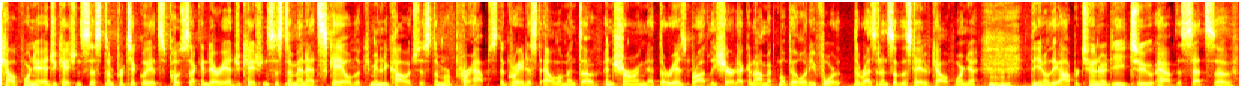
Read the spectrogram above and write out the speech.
California education system, particularly its post secondary education system, and at scale, the community college system, are perhaps the greatest element of ensuring that there is broadly shared economic mobility for the residents of the state of California. Mm-hmm. The, you know, the opportunity to have the sets of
